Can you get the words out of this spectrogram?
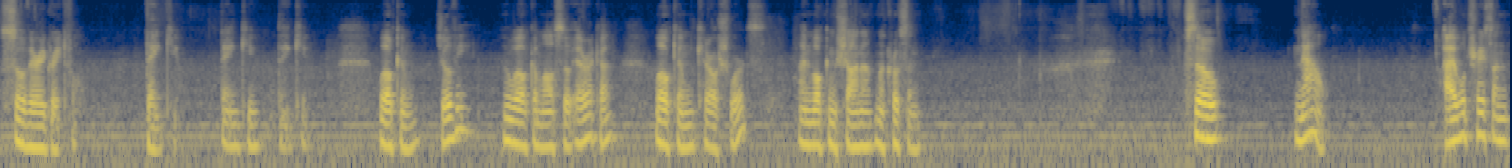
so very grateful. Thank you. Thank you. Thank you. Welcome, Jovi. Welcome also Erica. Welcome Carol Schwartz. And welcome Shauna McCroson. So now I will trace on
